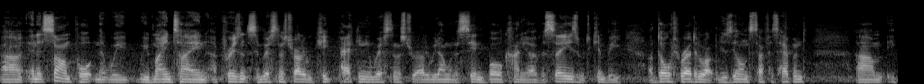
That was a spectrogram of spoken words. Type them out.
Uh, and it's so important that we, we maintain a presence in Western Australia. We keep packing in Western Australia. We don't want to send bulk honey overseas, which can be adulterated, like New Zealand stuff has happened. Um, it,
